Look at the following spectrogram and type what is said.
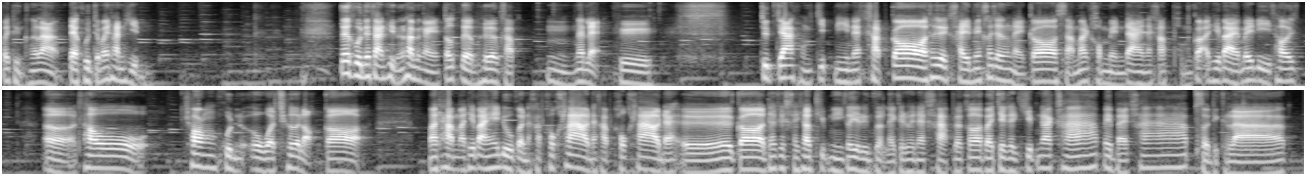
ไปถึงข้างล่าง แต่คุณจะไม่ทันหินแต่คุณจะทันหินต้องทำยังไง ต้องเติมเพิ่มครับ อืมนั่นแหละคือ จุดยากของกิจนี้นะครับ ก็ถ้าเกิดใครไม่เข้าใจตรงไหนก็สามารถคอมเมนต์ได้นะครับ ผมก็อธิบายไม่ดีเท่าเอ่อเท่าช่องคุณโอเวอร์เชอร์หรอกก็ มาทำอธิบายให้ดูก่อนนะครับคร่าวๆนะครับคร่าวๆนะเออก็ถ้าใครชอบคลิปนี้ก็อย่าลืมกดไลค์กันด้วยนะครับ แล้วก็ไปเจอกันคลิปหน้าครับบ๊ายบายครับ สวัสดีครับ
